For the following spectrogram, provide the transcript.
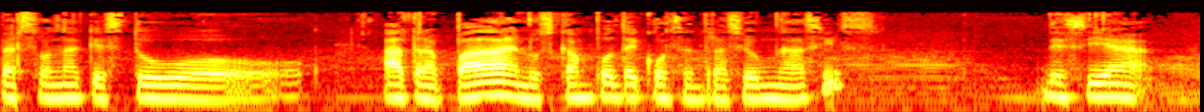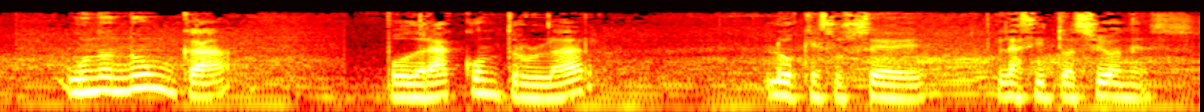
persona que estuvo atrapada en los campos de concentración nazis, decía, uno nunca podrá controlar lo que sucede, las situaciones,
